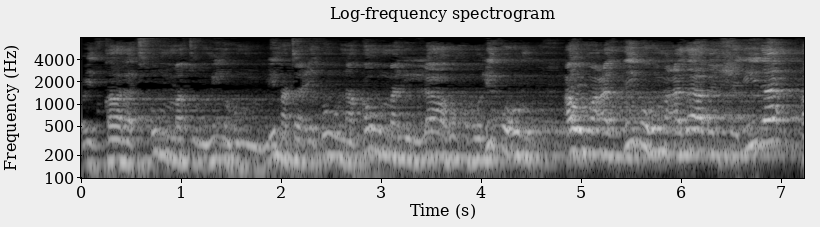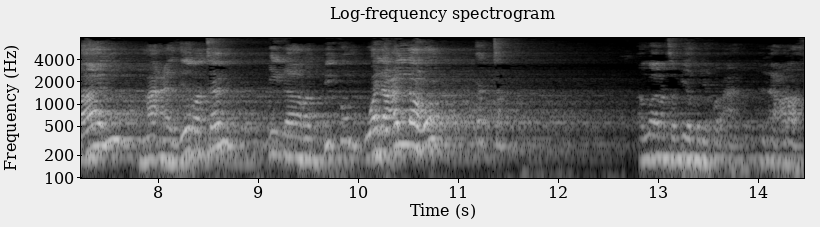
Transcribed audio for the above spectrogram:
وإذ قالت أمة منهم لم تعظون قوما الله مهلكهم أو معذبهم عذابا شديدا قالوا معذرة إلى ربكم ولعلهم يتقون الله نتبيه في القرآن الأعراف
